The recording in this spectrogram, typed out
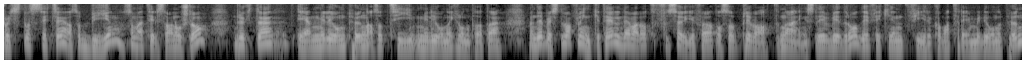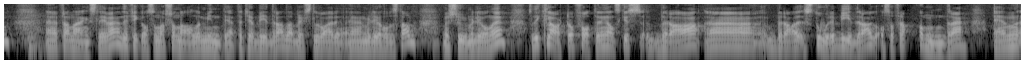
Bristol City, altså byen, som er tilsvarende Oslo, brukte 1 million pund, altså 10 millioner kroner på dette. Men det Bristol var flinke til, det var å sørge for at også private næringsliv bidro. De fikk inn 4,3 millioner pund eh, fra næringslivet. De fikk også nasjonale myndigheter til å bidra da Bristol var eh, miljøhovedstad, med 7 millioner. Så de klarte å få til en ganske bra, eh, bra store bidrag også fra andre enn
